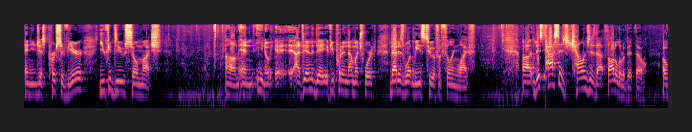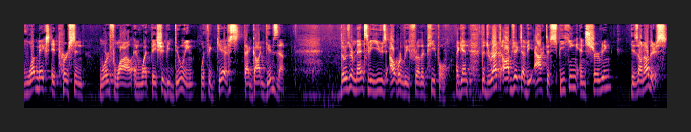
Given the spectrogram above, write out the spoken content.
and you just persevere, you could do so much. Um, and, you know, at the end of the day, if you put in that much work, that is what leads to a fulfilling life. Uh, this passage challenges that thought a little bit, though, of what makes a person worthwhile and what they should be doing with the gifts that God gives them. Those are meant to be used outwardly for other people. Again, the direct object of the act of speaking and serving is on others.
